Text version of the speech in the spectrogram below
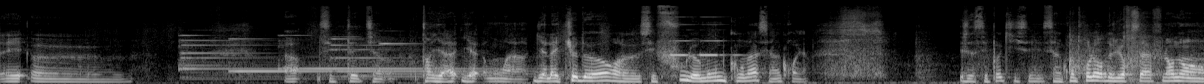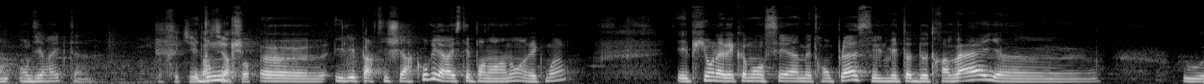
Et euh... Ah, c'est peut-être. Tiens, attends, il y a, il y a- on a- il y a la queue dehors, euh, c'est fou le monde qu'on a, c'est incroyable. Je sais pas qui c'est, c'est un contrôleur de l'URSSAF. Non, non, en, en direct. C'est qui est parti donc, euh, il est parti chez Harcourt, il est resté pendant un an avec moi. Et puis on avait commencé à mettre en place une méthode de travail euh, où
